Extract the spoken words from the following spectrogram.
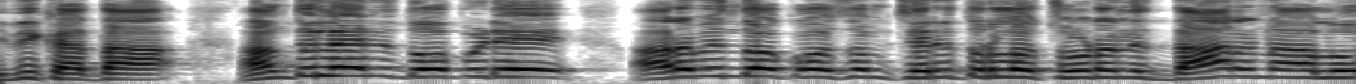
ఇది కథ. అంతులేని దోపిడీ అరవిందో కోసం చరిత్రలో చూడని దారుణాలు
